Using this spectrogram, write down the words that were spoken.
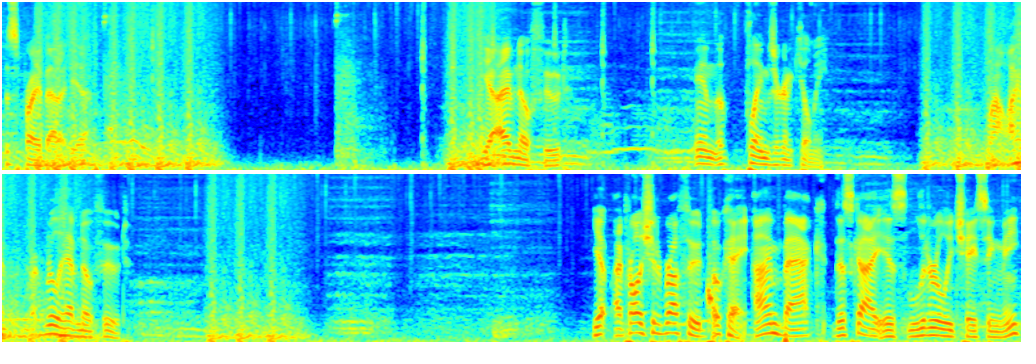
This is probably a bad idea. Yeah, I have no food. And the flames are going to kill me. Wow, I, I really have no food. Yep, I probably should have brought food. Okay, I'm back. This guy is literally chasing me.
